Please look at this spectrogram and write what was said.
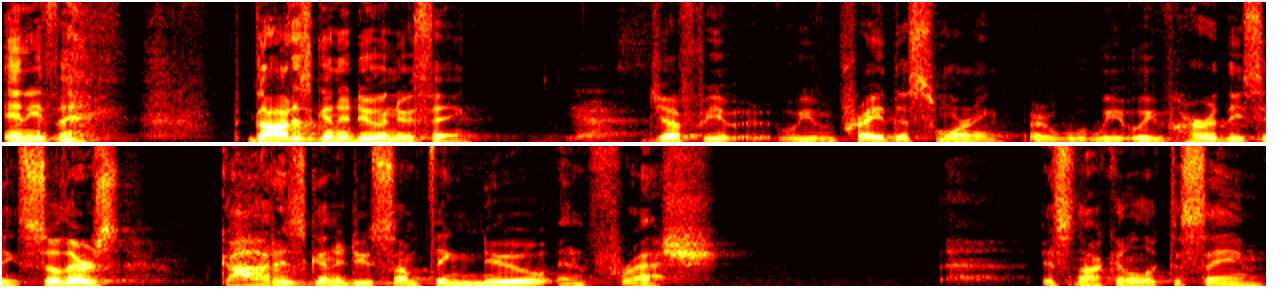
anything, God is going to do a new thing. Jeff, we, we've prayed this morning, or we, we've heard these things. So there's, God is going to do something new and fresh it's not going to look the same.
